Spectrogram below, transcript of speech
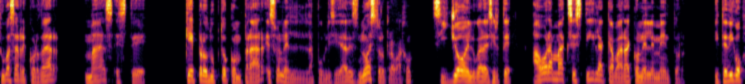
Tú vas a recordar más este, qué producto comprar, eso en la publicidad es nuestro trabajo. Si yo, en lugar de decirte, ahora Max Steel acabará con Elementor, y te digo,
